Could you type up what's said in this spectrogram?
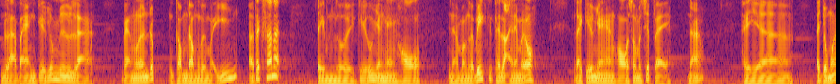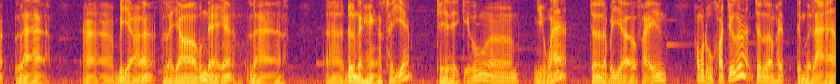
là bạn kiểu giống như là bạn lên giúp cộng đồng người Mỹ ở Texas á tìm người kiểu nhận hàng hộ. Nè mọi người biết cái thể loại này mà đúng không? Là kiểu nhận hàng hộ xong rồi ship về. Đó. Thì uh, nói chung á là uh, bây giờ á, là do vấn đề á, là uh, đơn đặt hàng sĩ á, thì thì kiểu uh, nhiều quá. Cho nên là bây giờ phải không có đủ kho chứa cho nên là phải tìm người lạ.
